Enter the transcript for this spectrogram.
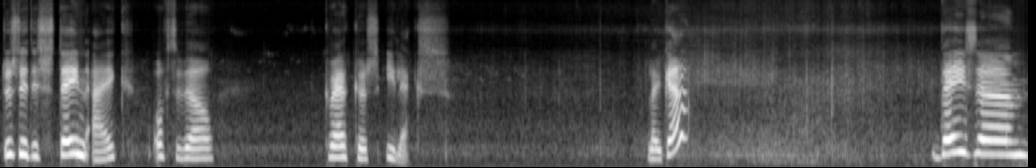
Dus dit is steeneik, oftewel Quercus ilex. Leuk hè? Deze,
